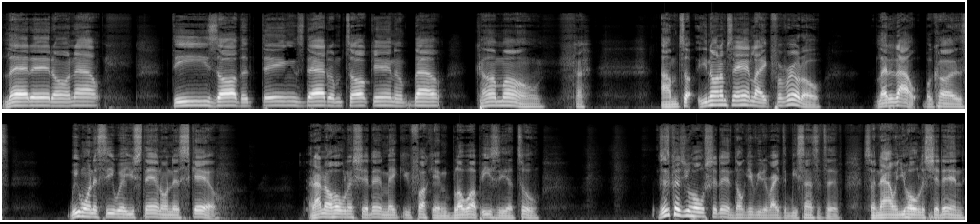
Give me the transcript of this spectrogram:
let it on out. These are the things that I'm talking about. Come on. Um, I'm t- you know what I'm saying? Like for real though. Let it out because we want to see where you stand on this scale. And I know holding shit in make you fucking blow up easier too. Just because you hold shit in, don't give you the right to be sensitive. So now when you hold the shit in,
